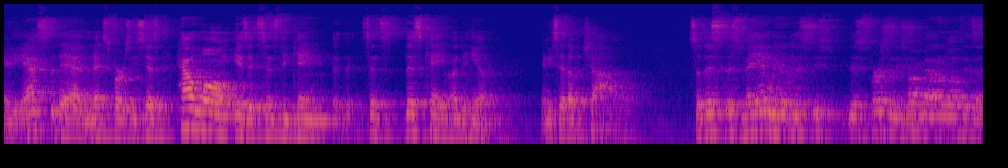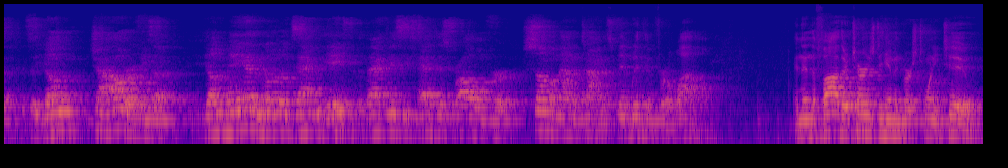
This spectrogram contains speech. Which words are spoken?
And he asks the dad, in the next verse, he says, How long is it since he came, since this came unto him? And he said, Of a child. So this, this man, we, this, this, this person he's talking about, I don't know if it's a, it's a young child or if he's a young man. We don't know exactly the age, but the fact is he's had this problem for some amount of time. It's been with him for a while. And then the father turns to him in verse 22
